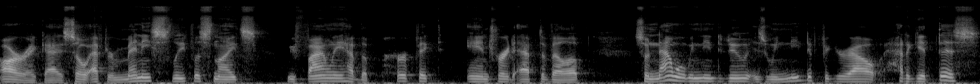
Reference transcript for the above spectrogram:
Alright guys, so after many sleepless nights, we finally have the perfect Android app developed. So now what we need to do is we need to figure out how to get this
